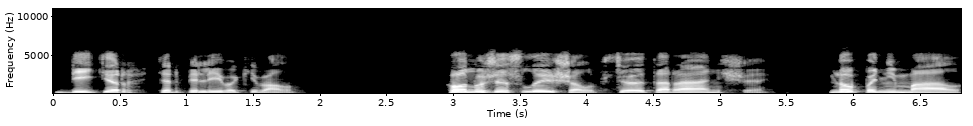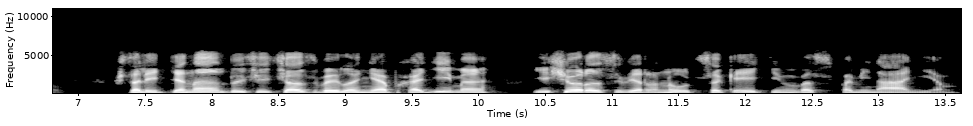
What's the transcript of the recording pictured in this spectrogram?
Бикер терпеливо кивал. Он уже слышал все это раньше, но понимал, что лейтенанту сейчас было необходимо еще раз вернуться к этим воспоминаниям.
